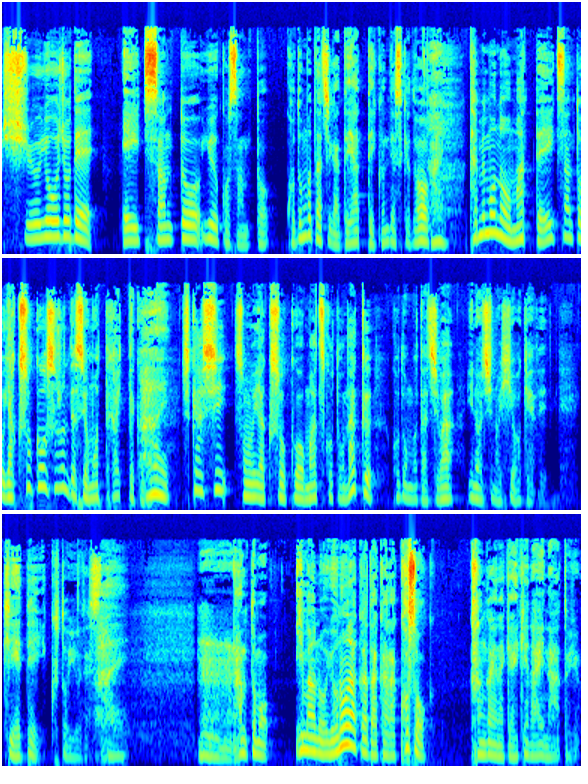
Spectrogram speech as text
収容所で栄一さんと優子さんと子供たちが出会っていくんですけど、はい。食べ物を待って栄一さんと約束をするんですよ持って帰ってくる、はい。しかしその約束を待つことなく子供たちは命の火を消えていくというですね、はい。うんなんとも今の世の中だからこそ考えなきゃいけないなという、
